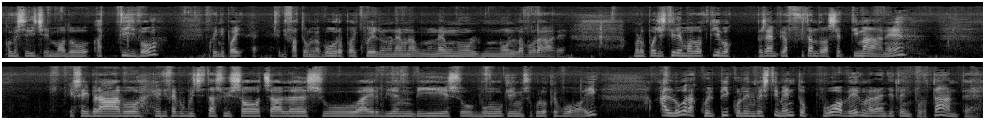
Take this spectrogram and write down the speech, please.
come si dice, in modo attivo, quindi poi è di fatto un lavoro, poi quello non è, una, non, è un non lavorare, ma lo puoi gestire in modo attivo, per esempio affittando a settimane, e sei bravo e ti fai pubblicità sui social, su Airbnb, su Booking, su quello che vuoi, allora quel piccolo investimento può avere una rendita importante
